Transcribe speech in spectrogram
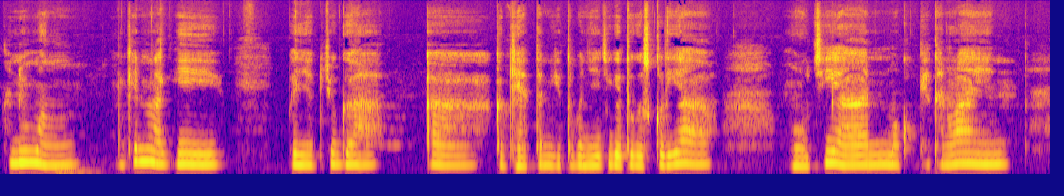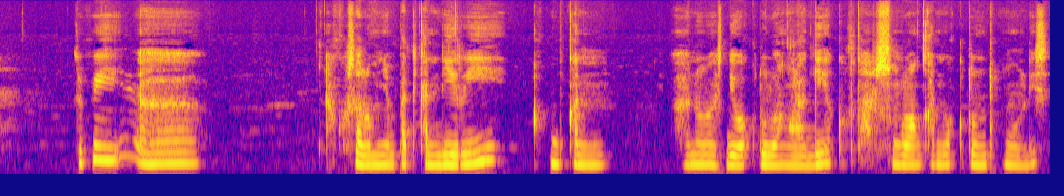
Karena emang mungkin lagi banyak juga uh, kegiatan gitu banyak juga tugas kuliah mau ujian mau kegiatan lain. Tapi uh, aku selalu menyempatkan diri aku bukan uh, nulis di waktu luang lagi aku harus meluangkan waktu untuk nulis.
